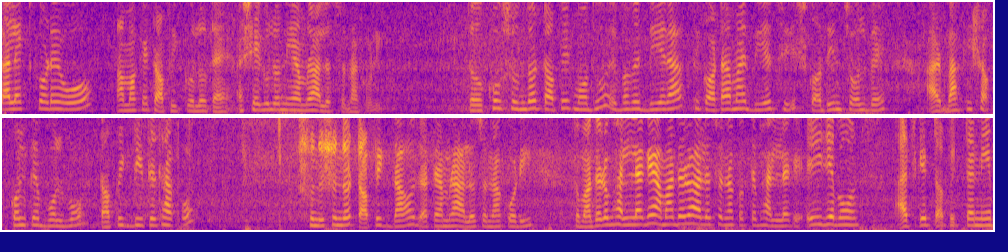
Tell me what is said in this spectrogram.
কালেক্ট করে ও আমাকে টপিকগুলো দেয়, আর সেগুলো নিয়ে আমরা আলোচনা করি। তো খুব সুন্দর টপিক মধু, এভাবে দিয়ে রাখ, তুই কটা আমায় দিয়েছিস, কদিন চলবে, আর বাকি সকলকে বলব টপিক দিতে থাকো। সুন্দর সুন্দর টপিক দাও, যাতে আমরা আলোচনা করি তোমাদেরও ভালো লাগে, আমাদেরও আলোচনা করতে ভালো লাগে। এই যেমন আজকের টপিকটা নিয়ে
